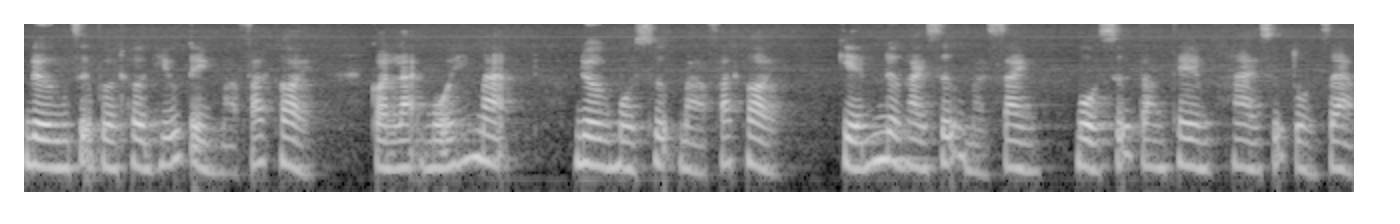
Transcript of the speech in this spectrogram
nương sự vượt hơn hữu tình mà phát khởi còn lại mỗi mạng, nương một sự mà phát khởi kiến nương hai sự mà sanh, một sự tăng thêm, hai sự tổn giảm.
